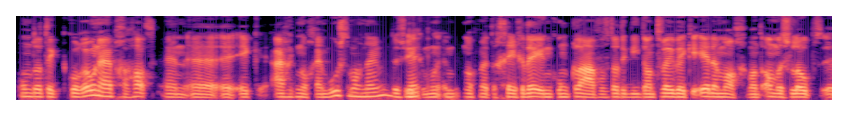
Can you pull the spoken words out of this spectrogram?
omdat ik corona heb gehad en eh, eh, ik eigenlijk nog geen booster mag nemen. Dus Nee. ik moet, nog met de GGD in conclave of dat ik die dan twee weken eerder mag, want anders loopt eh,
